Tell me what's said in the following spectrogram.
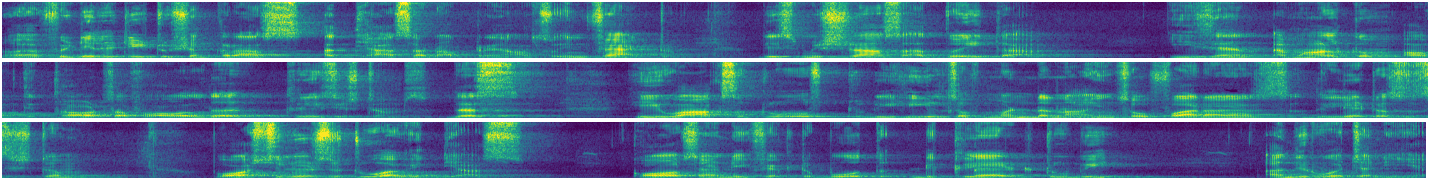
uh, fidelity to Shankara's Adhyasa doctrine also. In fact, this Mishra's Advaita is an amalgam of the thoughts of all the three systems. Thus, he walks close to the heels of Mandana insofar as the latest system postulates two avidyas, cause and effect, both declared to be anirvachaniya.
